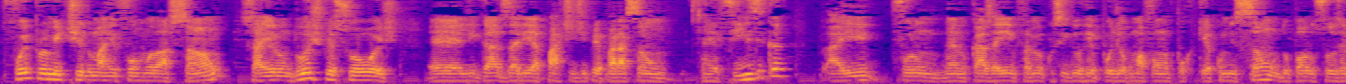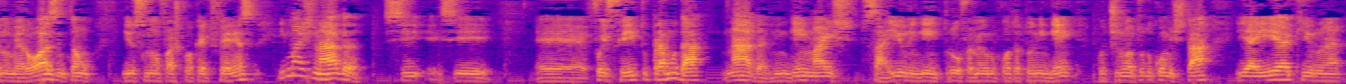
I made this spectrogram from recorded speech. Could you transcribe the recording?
Foi prometido uma reformulação, saíram duas pessoas é, ligadas ali à parte de preparação é, física. Aí foram, né, no caso aí, o Flamengo conseguiu repor de alguma forma porque a comissão do Paulo Souza é numerosa, então isso não faz qualquer diferença. E mais nada se, se é, foi feito para mudar. Nada, ninguém mais saiu, ninguém entrou, o Flamengo não contratou ninguém, continua tudo como está. E aí é aquilo, né?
